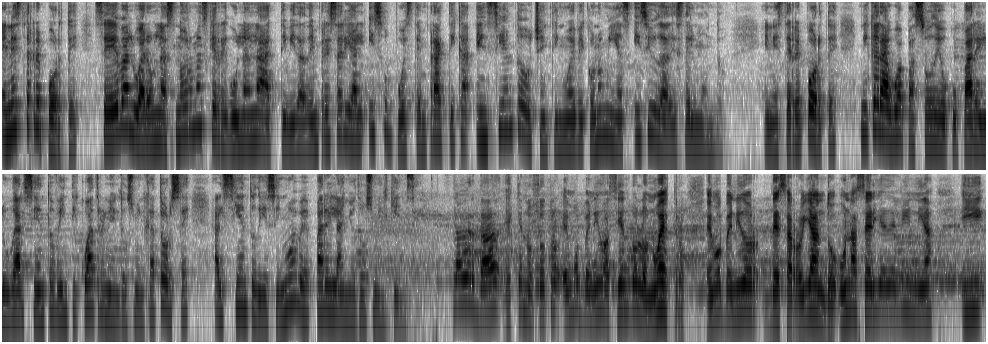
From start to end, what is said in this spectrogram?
En este reporte se evaluaron las normas que regulan la actividad empresarial y su puesta en práctica en 189 economías y ciudades del mundo. En este reporte, Nicaragua pasó de ocupar el lugar 124 en el 2014 al 119 para el año 2015. La verdad es que nosotros hemos venido haciendo lo nuestro, hemos venido desarrollando una serie de líneas y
